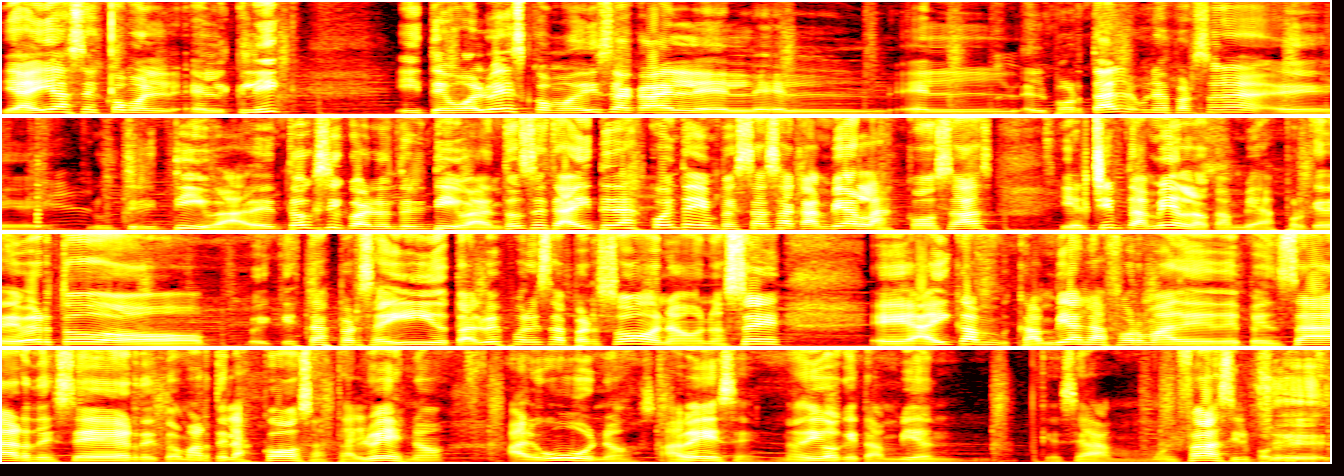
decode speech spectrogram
Y ahí haces como el, el clic y te volvés, como dice acá el, el- el- portal, una persona eh, nutritiva, de tóxico a nutritiva. Entonces ahí te das cuenta y empezás a cambiar las cosas y el chip también lo cambias, porque de ver todo que estás perseguido, tal vez por esa persona o no sé, eh, ahí cam- cambias la forma de, de pensar, de ser, de tomarte las cosas, tal vez, ¿no? Algunos, a veces, no digo que también, que sea muy fácil, porque...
